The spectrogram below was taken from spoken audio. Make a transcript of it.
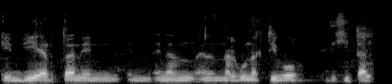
que inviertan en, en, algún activo digital.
